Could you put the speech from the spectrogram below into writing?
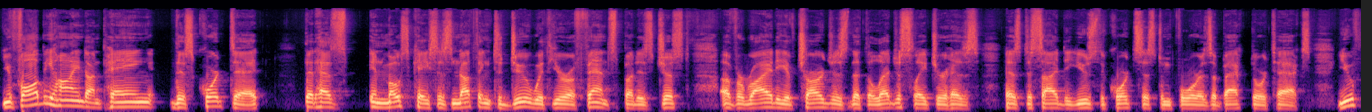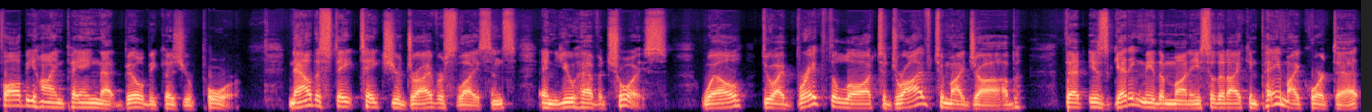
You fall behind on paying this court debt that has in most cases nothing to do with your offense but is just a variety of charges that the legislature has has decided to use the court system for as a backdoor tax. You fall behind paying that bill because you're poor. Now the state takes your driver's license and you have a choice. Well do i break the law to drive to my job that is getting me the money so that I can pay my court debt?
